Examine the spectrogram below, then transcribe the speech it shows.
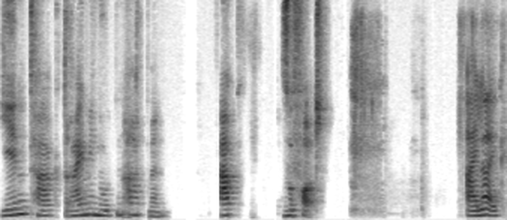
jeden Tag drei Minuten atmen. Ab sofort. I like.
